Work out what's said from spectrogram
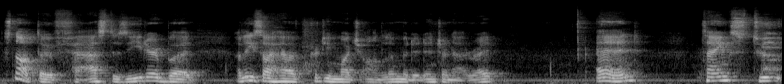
it's not the fastest either, but at least I have pretty much unlimited internet, right? And thanks to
